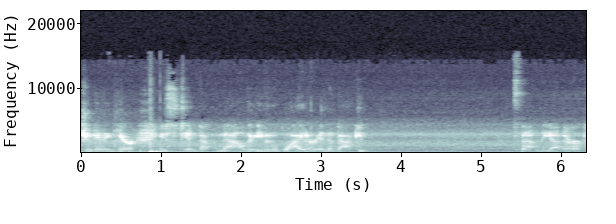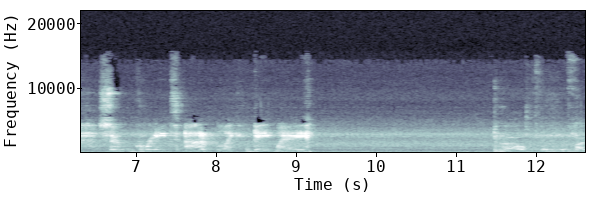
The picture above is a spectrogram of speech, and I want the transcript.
You're getting here. You, st- in fact, now they're even wider in the back. You, that and the other. So great, uh, like gateway. No. I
